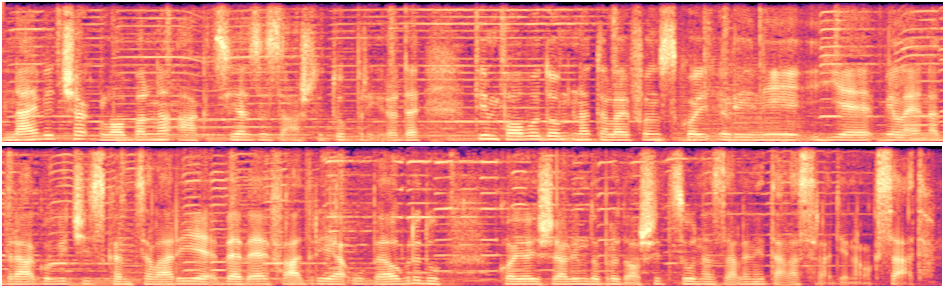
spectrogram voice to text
najveća globalna akcija za zaštitu prirode. Tim povodom na telefonskoj liniji je Milena Dragović iz kancelarije WWF Adria u Beogradu, kojoj želim dobrodošlicu na Zeleni talas Radija Novog Sada.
